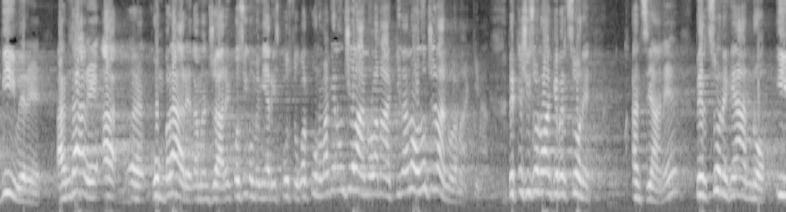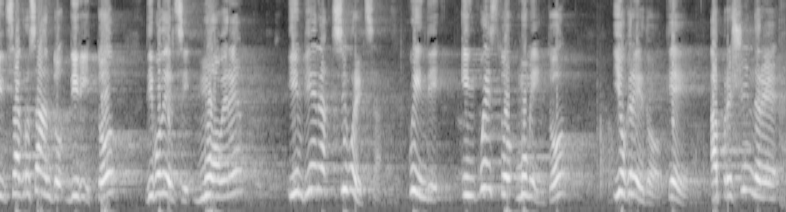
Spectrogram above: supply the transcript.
vivere, andare a eh, comprare da mangiare, così come mi ha risposto qualcuno, ma che non ce l'hanno la macchina? No, non ce l'hanno la macchina, perché ci sono anche persone anziane, persone che hanno il sacrosanto diritto di potersi muovere in piena sicurezza. Quindi in questo momento io credo che a prescindere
